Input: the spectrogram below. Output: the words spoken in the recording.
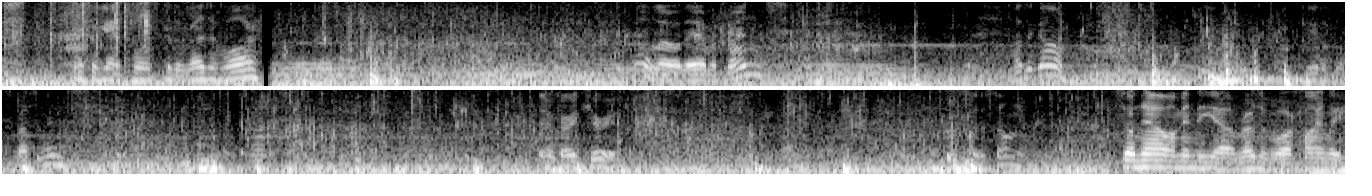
I think we're getting close to the reservoir. Hello there, my friends. How's it going? Beautiful specimens. They're very curious. So sun so now I'm in the uh, reservoir finally,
